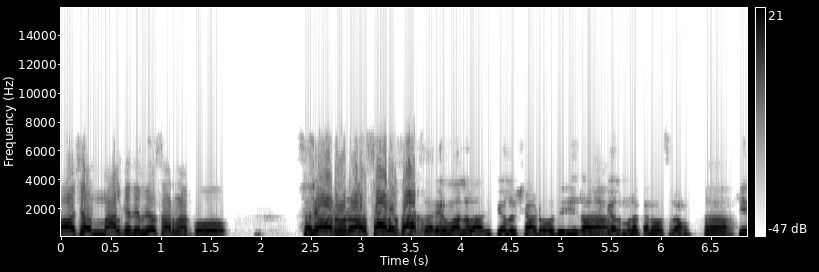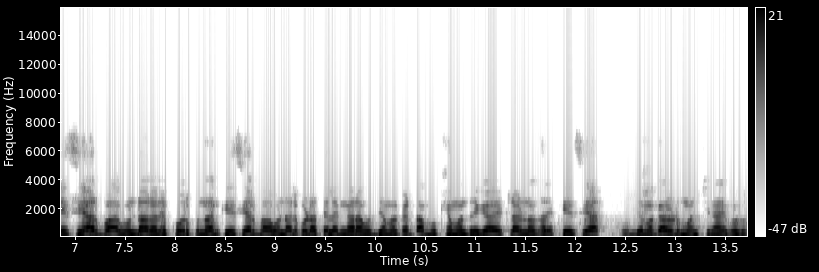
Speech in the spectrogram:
భాష నాలుగే తిరిగా సార్ నాకు. సాడోనా సాడో సార్? సరే వాళ్ళ రాజకీయాలు షాడో అది రాజకీయాలు మనకు అనవసరం. కేసీఆర్ బాగుండాలని కోరుకుందాం. కేసీఆర్ బాగుండాలి కూడా. తెలంగాణ ఉద్యమకర్త ముఖ్యమంత్రిగా ఎట్లా ఉన్నా సరే కేసీఆర్ ఉద్యమకారుడు మంచి నాయకుడు.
